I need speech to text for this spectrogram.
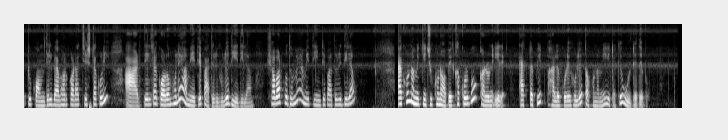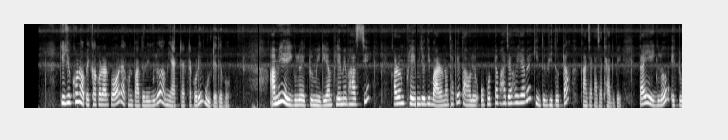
একটু কম তেল ব্যবহার করার চেষ্টা করি, আর তেলটা গরম হলে আমি এতে পাতুরিগুলো দিয়ে দিলাম। সবার প্রথমে আমি তিনটে পাতুরি দিলাম। এখন আমি কিছুক্ষণ অপেক্ষা করব, কারণ এর একটা পিঠ ভালো করে হলে তখন আমি এটাকে উল্টে দেব। কিছুক্ষণ অপেক্ষা করার পর এখন পাতুরিগুলো আমি একটা একটা করে উল্টে দেব। আমি এইগুলো একটু মিডিয়াম ফ্লেমে ভাজছি, কারণ ফ্লেম যদি বাড়ানো থাকে তাহলে ওপরটা ভাজা হয়ে যাবে, কিন্তু ভিতরটা কাঁচা কাঁচা থাকবে। তাই এইগুলো একটু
